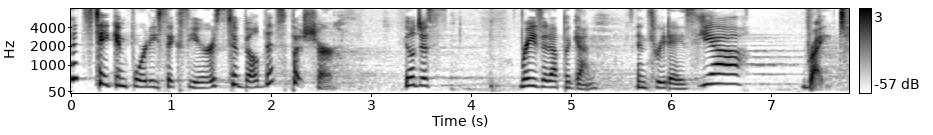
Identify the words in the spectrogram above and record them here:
it's taken 46 years to build this, but sure, you'll just raise it up again in three days. Yeah, right.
